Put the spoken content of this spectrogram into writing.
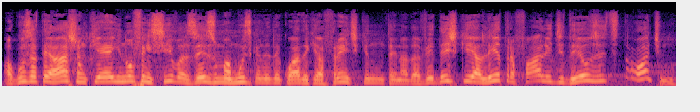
Alguns até acham que é inofensivo, às vezes, uma música inadequada aqui à frente, que não tem nada a ver, desde que a letra fale de Deus, está ótimo.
